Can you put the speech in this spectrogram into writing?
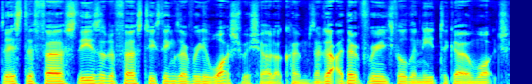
this the first. These are the first two things I've really watched with Sherlock Holmes. I don't really feel the need to go and watch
